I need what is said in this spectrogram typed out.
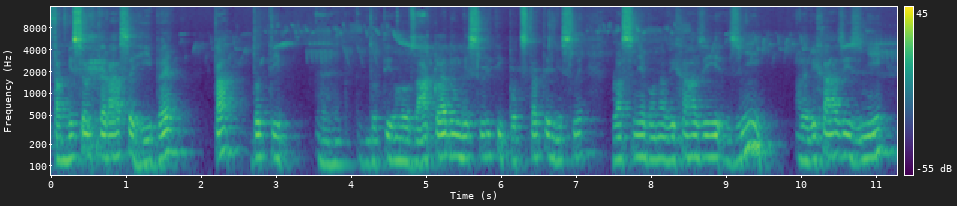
ta mysl, která se hýbe, ta do, tý, eh, do základu mysli, té podstaty mysli, vlastně ona vychází z ní. Ale vychází z ní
